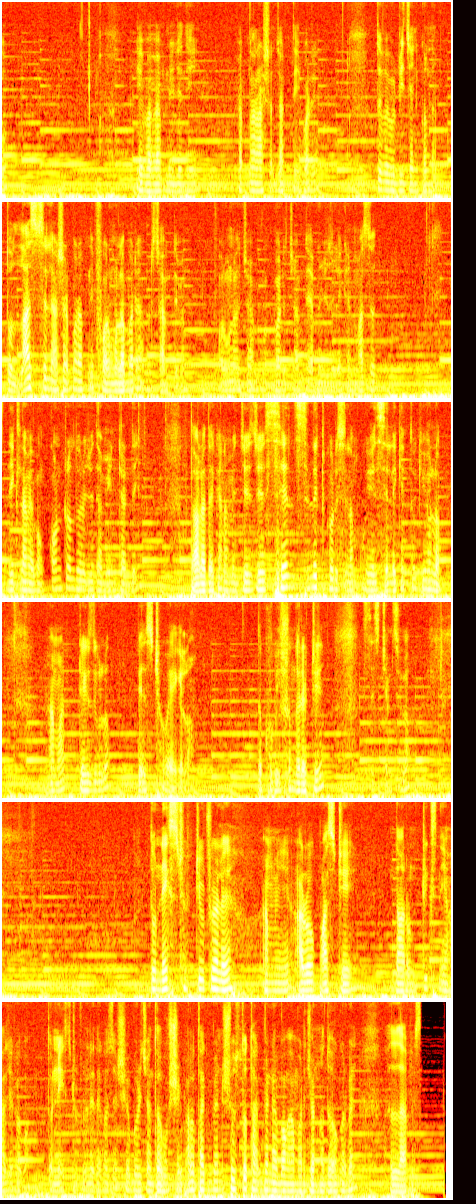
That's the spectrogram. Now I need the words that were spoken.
এভাবে আপনি যদি আপনার আশা জাগতেই পারে, তো এভাবে ডিজাইন করলেন তো লাস্ট সেলে আসার পর আপনি ফর্মুলা বারে আবার চাপ দেবেন। ফর্মুলা চাপ বারে চাপ দিয়ে আপনি যদি লেখেন মাসুদ লিখলাম এবং কন্ট্রোল ধরে যদি আমি ইন্টার দিই, তাহলে দেখেন আমি যে যে সেল সিলেক্ট করেছিলাম, ওই সেলে কিন্তু কি হলো? আমার টেক্সটগুলো পেস্ট হয়ে গেল। তো খুবই সুন্দর একটি সিস্টেম ছিল। তো নেক্সট টিউটোরিয়ালে আমি আরও পাঁচটি দারুণ ট্রিক্স নিয়ে হাজির হব। তো নেক্সট টিউটোরিয়ালে দেখা হচ্ছে। সে পর্যন্ত অবশ্যই ভালো থাকবেন, সুস্থ থাকবেন এবং আমার জন্য দোয়া করবেন। আল্লাহ হাফিজ।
